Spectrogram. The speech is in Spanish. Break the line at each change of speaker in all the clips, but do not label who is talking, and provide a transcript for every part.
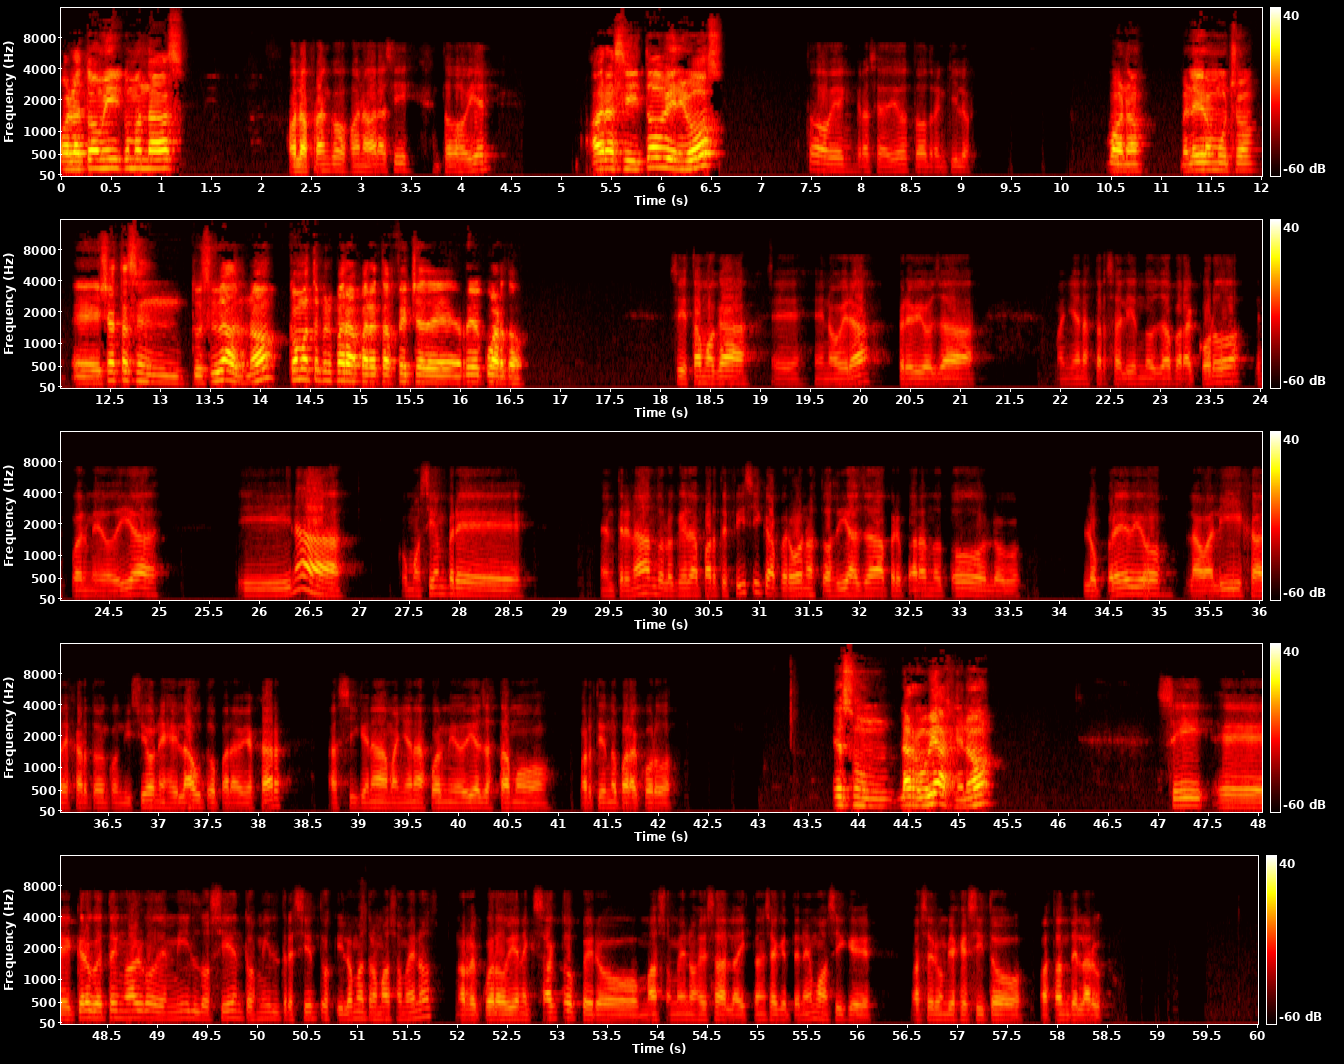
Hola Tommy, ¿cómo andás?
Hola Franco, bueno, ahora sí, ¿todo bien?
Ahora sí, ¿todo bien y vos?
Todo bien, gracias a Dios, todo tranquilo.
Bueno, me alegro mucho. Eh, ya estás en tu ciudad, ¿no? ¿Cómo te preparas para esta fecha de Río Cuarto?
Sí, estamos acá eh, en Oberá, previo ya mañana estar saliendo ya para Córdoba, después del mediodía. Y nada, como siempre entrenando lo que es la parte física, pero bueno, estos días ya preparando todo lo, lo previo, la valija, dejar todo en condiciones, el auto para viajar. Así que nada, mañana después del mediodía ya estamos partiendo para Córdoba.
Es un largo viaje, ¿no?
Sí, eh, creo que tengo algo de 1200, 1300 kilómetros más o menos. No recuerdo bien exacto, pero más o menos esa es la distancia que tenemos, así que va a ser un viajecito bastante largo.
